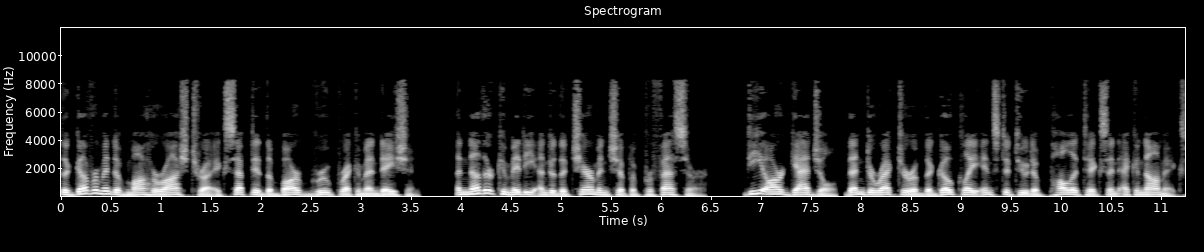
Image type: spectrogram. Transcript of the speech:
The government of Maharashtra accepted the Barve Group recommendation. Another committee under the chairmanship of Professor. D. R. Gadgil, then director of the Gokhale Institute of Politics and Economics,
